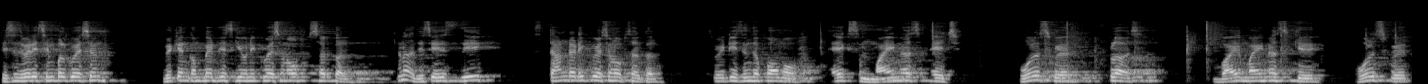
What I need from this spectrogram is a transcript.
this is very simple question. We can compare this given equation of circle. This is the standard equation of circle. So it is in the form of x minus h whole square plus y minus k whole square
